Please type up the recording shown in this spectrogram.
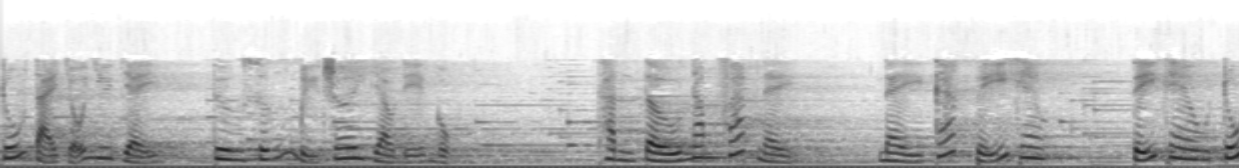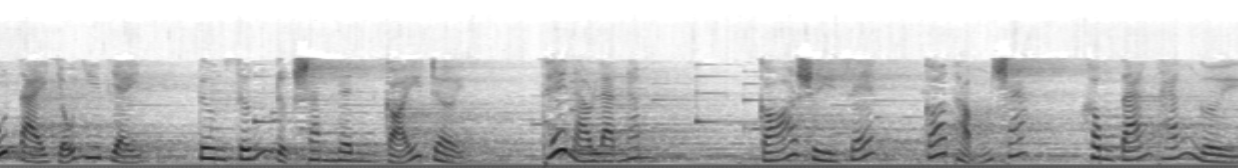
trú tại chỗ như vậy, tương xứng bị rơi vào địa ngục. Thành tựu năm pháp này này các tỷ kheo. Tỷ kheo trú tại chỗ như vậy, tương xứng được sanh lên cõi trời. Thế nào là năm? Có suy xét, có thẩm sát, không tán thán người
